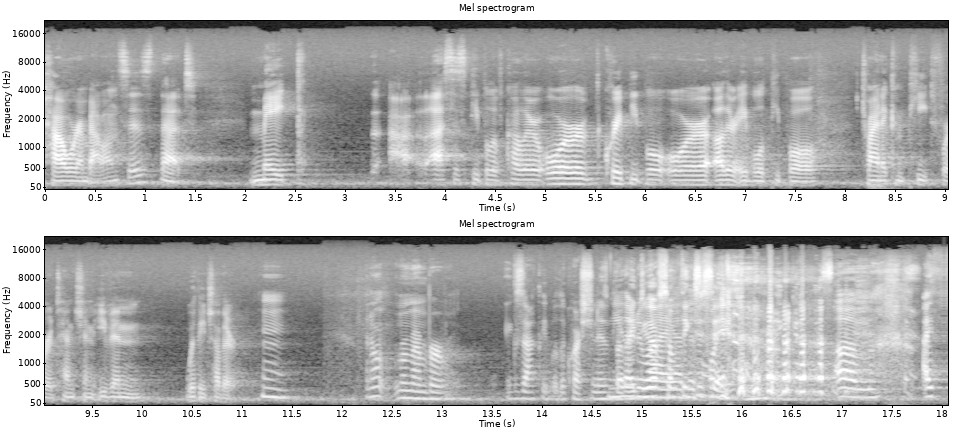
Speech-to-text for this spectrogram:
power imbalances that make uh, us as people of color or queer people or other able people trying to compete for attention even with each other. I don't remember exactly what the question is, but Neither I do, do have I at something to this say. um, I, th-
